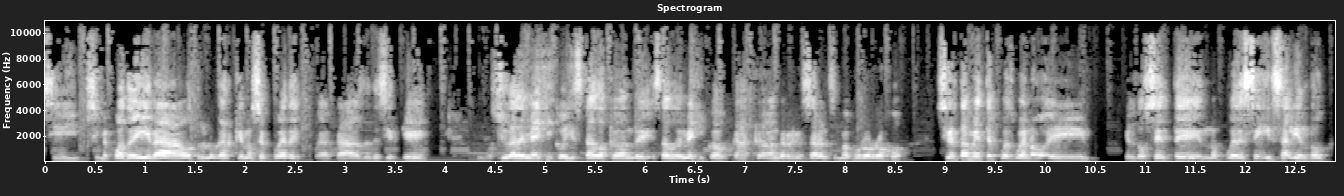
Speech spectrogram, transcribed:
si, si me puedo ir a otro lugar que no se puede, acabas de decir que Ciudad de México y Estado acaban de, Estado de México acaban de regresar al semáforo rojo, ciertamente, pues bueno, eh, el docente no puede seguir saliendo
